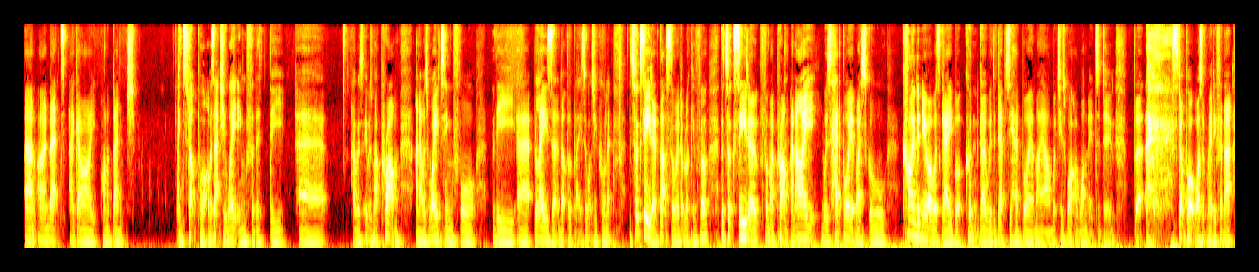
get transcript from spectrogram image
Um, I met a guy on a bench in Stockport. I was actually waiting for the the uh, I was it was my prom, and I was waiting for the uh, blazer, not the blazer, what do you call it? The tuxedo. That's the word I'm looking for. The tuxedo for my prom, and I was head boy at my school. Kind of knew I was gay, but couldn't go with the deputy head boy on my arm, which is what I wanted to do. But Stockport wasn't ready for that,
